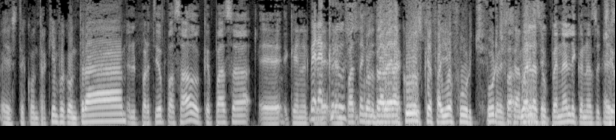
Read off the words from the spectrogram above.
este, ¿contra quién fue? Contra, El partido pasado, ¿qué pasa? Eh, que en el que le- le Veracruz. empatan contra Veracruz, que falló Furch. Furch vuela su penal y con eso Chivas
